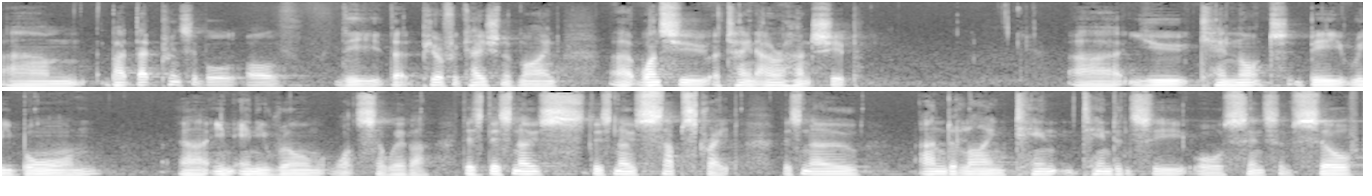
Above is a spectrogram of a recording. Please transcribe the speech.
Um, but that principle of the, that purification of mind uh, once you attain arahantship, uh, you cannot be reborn uh, in any realm whatsoever. There's, there's, no, there's no substrate, there's no underlying ten, tendency or sense of self,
